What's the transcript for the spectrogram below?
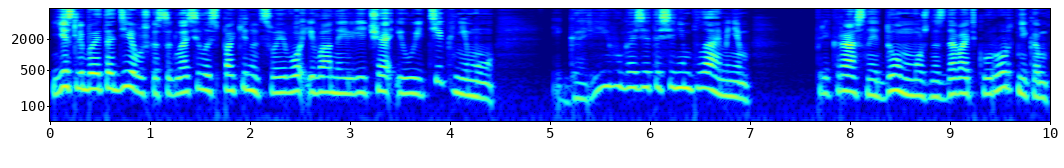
Если бы эта девушка согласилась покинуть своего Ивана Ильича и уйти к нему... И гори его газета синим пламенем. Прекрасный дом можно сдавать курортникам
